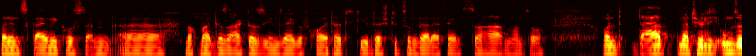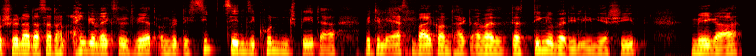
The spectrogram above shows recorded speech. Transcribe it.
bei den Sky-Mikros dann äh, nochmal gesagt, dass es ihn sehr gefreut hat, die Unterstützung da der Fans zu haben und so. Und da natürlich umso schöner, dass er dann eingewechselt wird und wirklich 17 Sekunden später mit dem ersten Ballkontakt einfach das Ding über die Linie schiebt. Mega.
